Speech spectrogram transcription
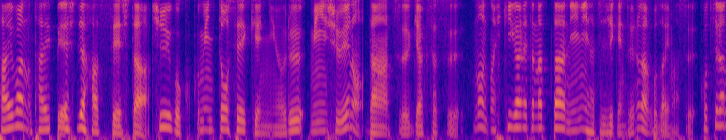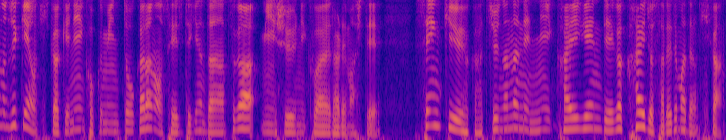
台湾の台北市で発生した中国国民党政権による民衆への弾圧、虐殺の引き金となった228事件というのがございます。こちらの事件をきっかけに国民党からの政治的な弾圧が民衆に加えられまして、1987年に戒厳令が解除されるまでの期間、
